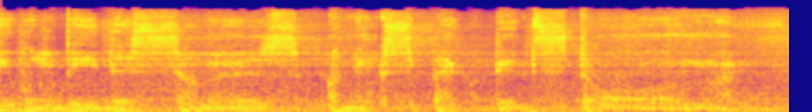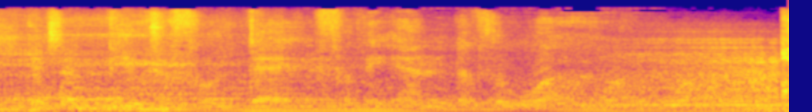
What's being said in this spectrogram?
we will be this summer's unexpected storm. It's a beautiful day for the end of the world.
